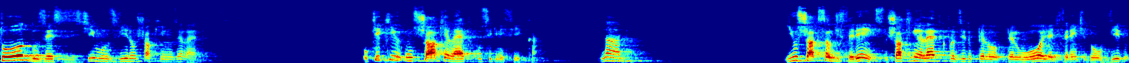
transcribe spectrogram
todos esses estímulos viram choquinhos elétricos. O que, que um choque elétrico significa? Nada. E os choques são diferentes, o choquinho elétrico produzido pelo, pelo olho é diferente do ouvido,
